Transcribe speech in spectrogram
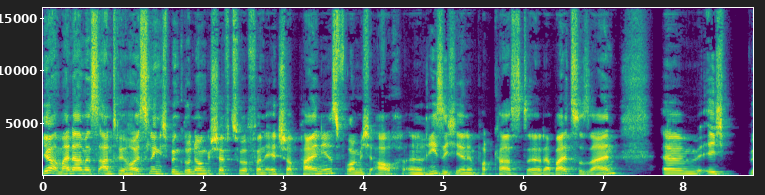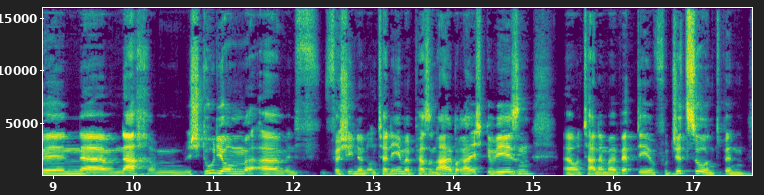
Ja, mein Name ist André Häusling. Ich bin Gründer und Geschäftsführer von HR Pioneers. Freue mich auch äh, riesig hier in dem Podcast äh, dabei zu sein. Ähm, ich bin ähm, nach ähm, Studium ähm, in verschiedenen Unternehmen im Personalbereich gewesen, äh, unter anderem bei Webd und Fujitsu und bin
